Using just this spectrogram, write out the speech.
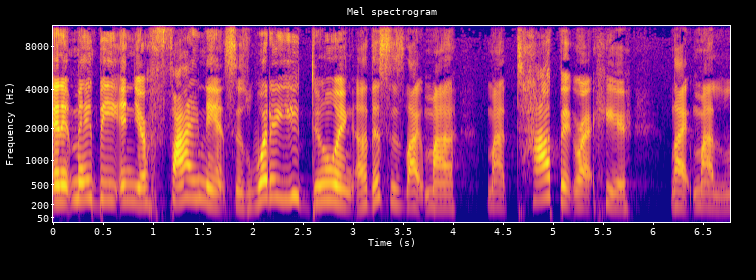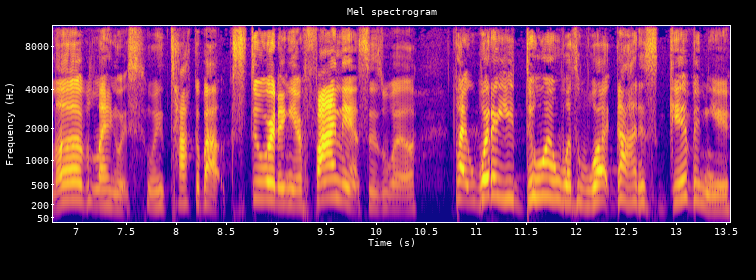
And it may be in your finances. What are you doing? Oh, this is like my, my topic right here, like my love language when we talk about stewarding your finances well. Like, what are you doing with what God has given you,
